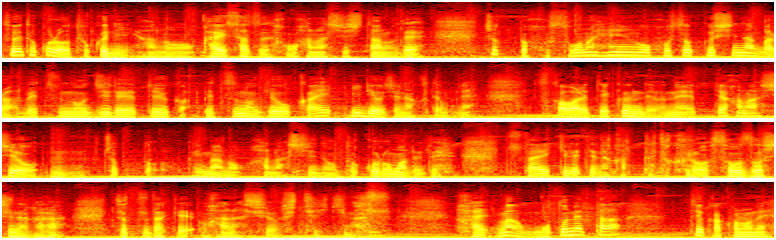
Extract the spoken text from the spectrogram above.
そういうところを特にあの返さずお話ししたのでちょっとその辺を補足しながら別の事例というか別の業界医療じゃなくてもね使われていくんだよねって話を、うん、ちょっと今の話のところまでで伝えきれてなかったところを想像しながらちょっとだけお話をしていきます。はいまあ、元ネタというかこのね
